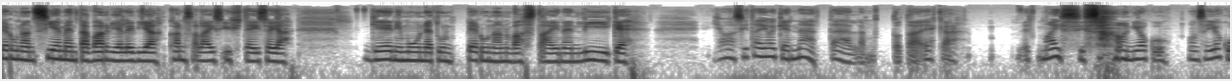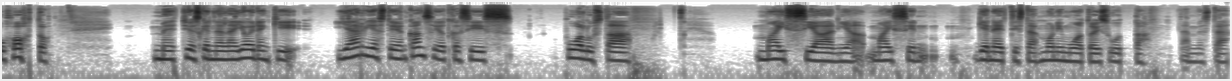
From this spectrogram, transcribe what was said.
perunan siementä varjelevia kansalaisyhteisöjä, geenimuunnetun perunan vastainen liike. Joo, sitä ei oikein näe täällä, mutta tota, ehkä et maississa on, joku, on se joku hohto. Me työskennellään joidenkin järjestöjen kanssa, jotka siis puolustaa maissiaan ja maissin geneettistä monimuotoisuutta, tämmöistä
